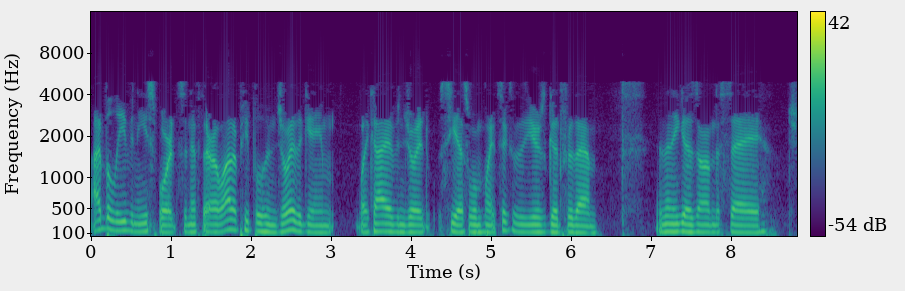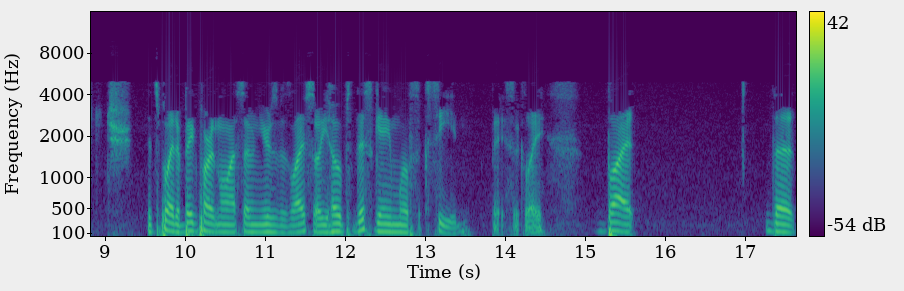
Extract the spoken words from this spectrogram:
I believe in esports, and if there are a lot of people who enjoy the game, like I have enjoyed CS 1.6 of the years, good for them. And then he goes on to say, it's played a big part in the last seven years of his life, so he hopes this game will succeed, basically. But the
